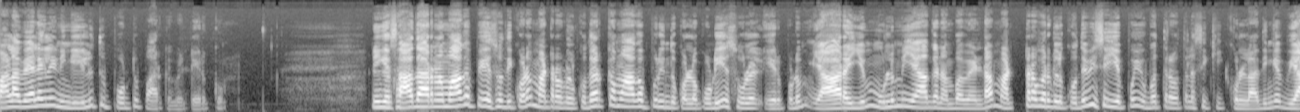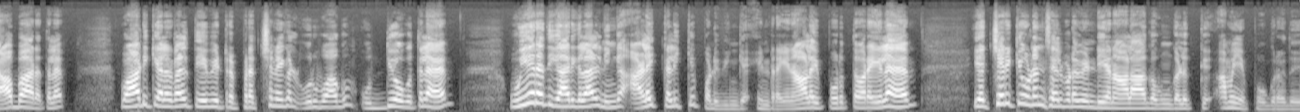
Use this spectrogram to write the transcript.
பல வேலைகளை நீங்கள் இழுத்து போட்டு பார்க்க வேண்டியிருக்கும். நீங்கள் சாதாரணமாக பேசுவதை கூட மற்றவர்கள் குதர்க்கமாக புரிந்து கொள்ளக்கூடிய சூழல் ஏற்படும். யாரையும் முழுமையாக நம்ப வேண்டாம். மற்றவர்களுக்கு உதவி செய்ய போய் உபத்திரவத்தில் சிக்கிக் கொள்ளாதீங்க. வியாபாரத்தில் வாடிக்கையாளர்களால் தேவையற்ற பிரச்சனைகள் உருவாகும். உத்தியோகத்தில் உயரதிகாரிகளால் நீங்கள் அலைக்கழிக்கப்படுவீங்க. இன்றைய நாளை பொறுத்தவரையில் எச்சரிக்கையுடன் செயல்பட வேண்டிய நாளாக உங்களுக்கு அமையப் போகிறது.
